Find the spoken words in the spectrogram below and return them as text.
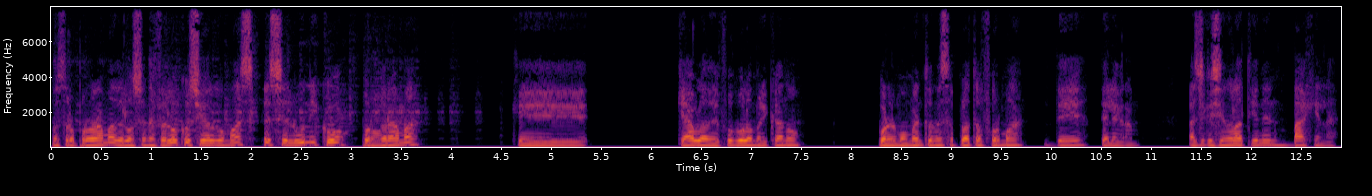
nuestro programa de los NFL Locos y algo más es el único programa que, que habla de fútbol americano por el momento en esta plataforma de Telegram. Así que si no la tienen, bájenla.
